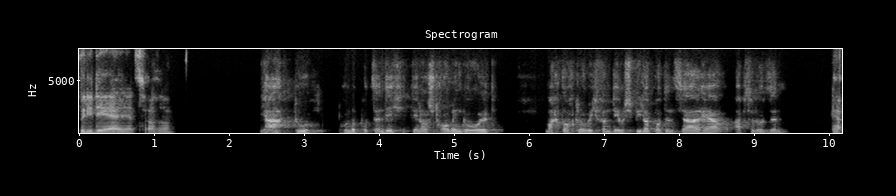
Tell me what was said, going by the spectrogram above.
Für die DEL jetzt, also Ja, du, hundertprozentig, den aus Straubing geholt. Macht auch, glaube ich, von dem Spielerpotenzial her absolut Sinn. Ja.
